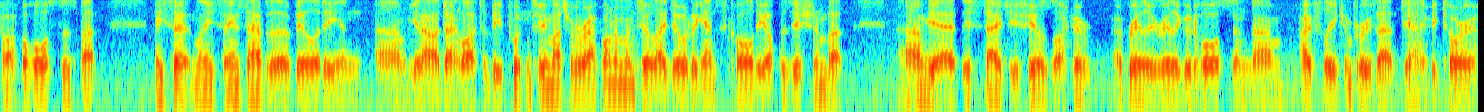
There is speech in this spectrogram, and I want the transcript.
type of horses, but he certainly seems to have the ability, and um, you know I don't like to be putting too much of a rap on him until they do it against quality opposition. But um, yeah, at this stage he feels like a, a really really good horse, and um, hopefully he can prove that down in Victoria.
